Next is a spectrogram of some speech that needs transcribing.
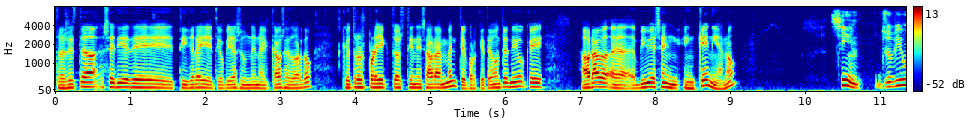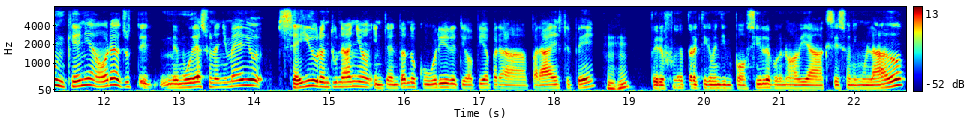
Tras esta serie de Tigre y Etiopía se hunden en el caos, Eduardo, ¿qué otros proyectos tienes ahora en mente? Porque tengo entendido que ahora eh, vives en, en, Kenia, ¿no? Sí, yo vivo en Kenia ahora, yo eh, me mudé hace un año y medio, seguí durante un año intentando cubrir Etiopía para, para AFP, pero fue prácticamente imposible porque no había acceso a ningún lado.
